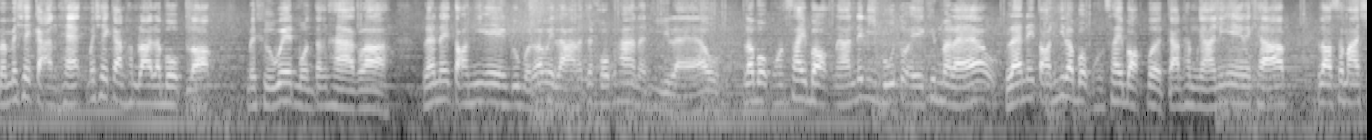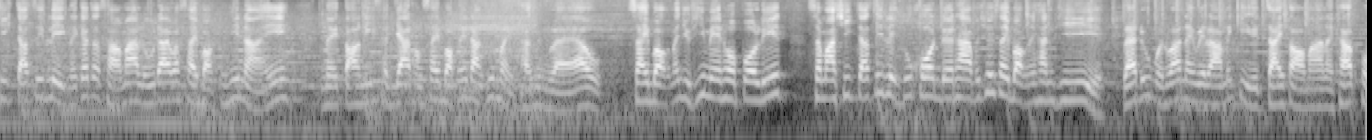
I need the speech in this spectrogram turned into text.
มันไม่ใช่การแฮ็ก ไม่ใช่การทำลายระบบหรอก มันคือเวทมนต์ต่างหากล่ะ และในตอนนี้เองดูเหมือนว่าเวลานั้นจะครบ 5 นาทีแล้ว ระบบของไซบอร์กนั้นได้รีบูตตัวเองขึ้นมาแล้ว และในตอนที่ระบบของไซบอร์กเปิดการทำงานนี่เองนะครับ เราสมาชิกจัสติลีกนั้นก็จะสามารถรู้ได้ว่าไซบอร์กอยู่ที่ไหน ในตอนนี้สัญญาณของไซบอร์กได้ดังขึ้นมาอีกครั้งหนึ่งแล้ว ไซบอร์กนั้นอยู่ที่เมโทรโพลิสสมาชิกจัสติลีกทุกคนเดินทางไปช่วยไซบอร์กในทันที และดูเหมือนว่าในเวลาไม่กี่อึดใจต่อมานะครับผ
